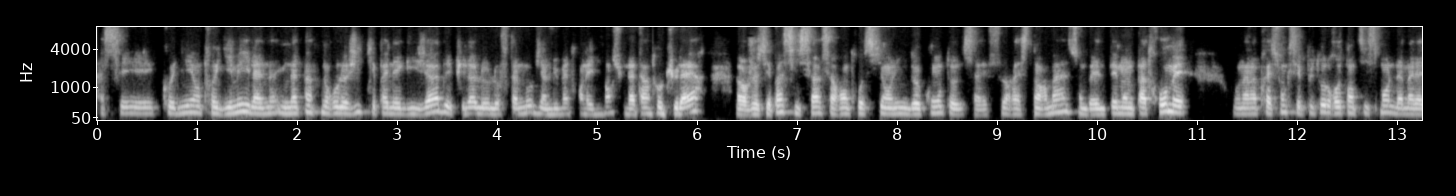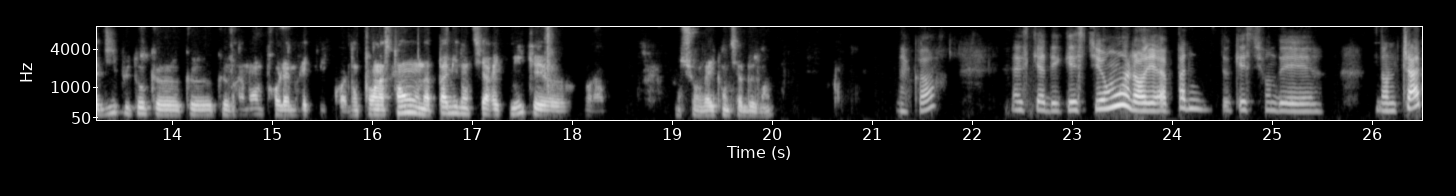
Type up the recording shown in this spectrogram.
assez cognée, entre guillemets. Il a une atteinte neurologique qui n'est pas négligeable. Et puis là, l'ophtalmo vient de lui mettre en évidence une atteinte oculaire. Alors, je ne sais pas si ça, ça rentre aussi en ligne de compte. Sa FE reste normal, son BNP monte pas trop, mais on a l'impression que c'est plutôt le retentissement de la maladie plutôt que, que, vraiment le problème rythmique. Quoi. Donc pour l'instant, on n'a pas mis d'antiarythmique et euh, voilà, on surveille quand il y a besoin. D'accord. Est-ce qu'il y a des questions? Alors, il n'y a pas de questions des... dans le chat.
